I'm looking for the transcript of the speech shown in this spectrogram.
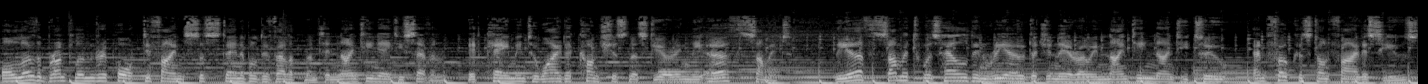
Although the Brundtland Report defined sustainable development in 1987, it came into wider consciousness during the Earth Summit. The Earth Summit was held in Rio de Janeiro in 1992, and focused on five issues,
